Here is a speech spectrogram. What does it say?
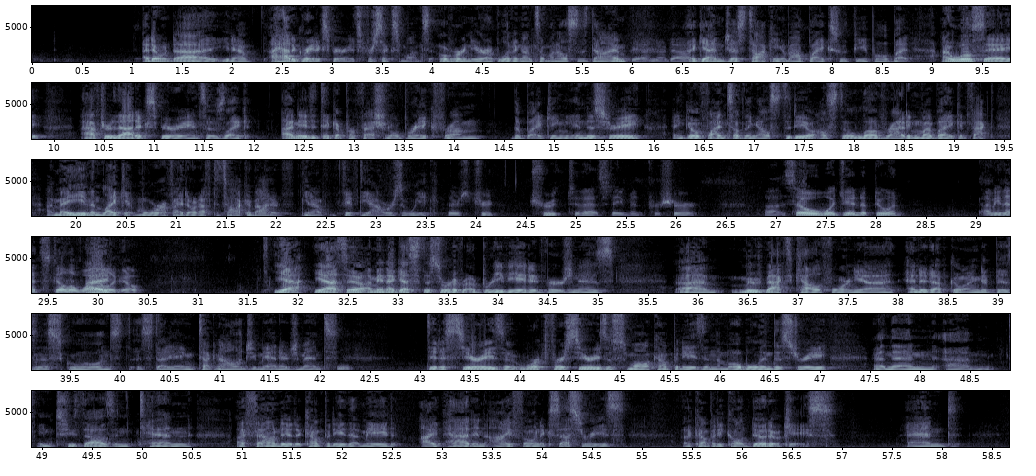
I don't. Uh, you know, I had a great experience for six months over in Europe, living on someone else's dime. Yeah, no doubt. Again, just talking about bikes with people. But I will say, after that experience, I was like, I need to take a professional break from the biking industry and go find something else to do. I'll still love riding my bike. In fact, I may even like it more if I don't have to talk about it, you know, 50 hours a week. There's truth truth to that statement for sure. Uh, so what'd you end up doing? I mean, that's still a while I, ago. Yeah, yeah. So I mean, I guess the sort of abbreviated version is um, moved back to California, ended up going to business school and st- studying technology management. Hmm did a series of worked for a series of small companies in the mobile industry, and then um, in 2010, I founded a company that made iPad and iPhone accessories, a company called Dodo Case, and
